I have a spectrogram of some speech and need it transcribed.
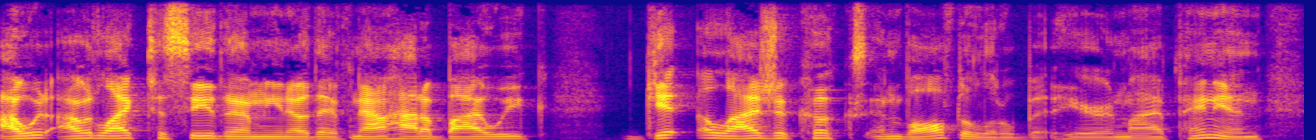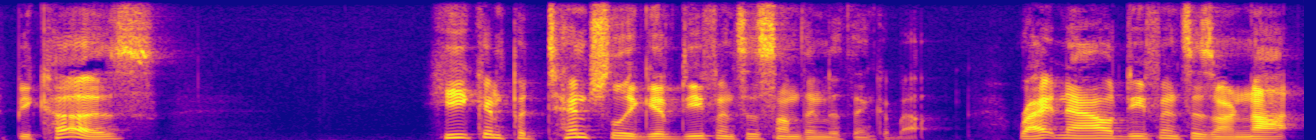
I would I would like to see them, you know, they've now had a bye week, get Elijah Cooks involved a little bit here in my opinion because he can potentially give defenses something to think about. Right now, defenses are not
